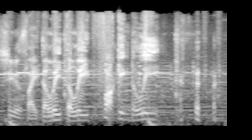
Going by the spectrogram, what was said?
She was like, delete, delete, fucking delete.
